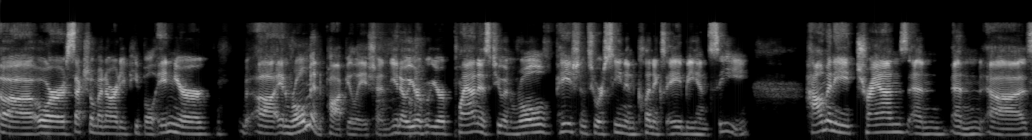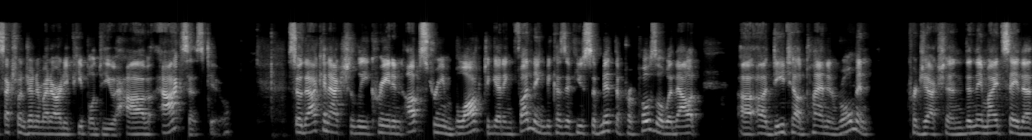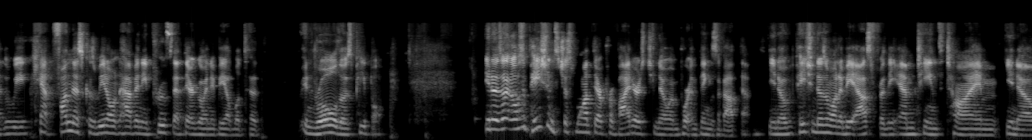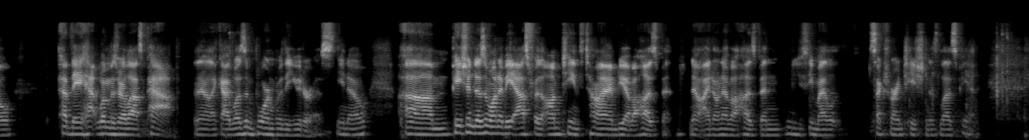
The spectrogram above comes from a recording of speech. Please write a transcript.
uh, or sexual minority people in your uh, enrollment population? You know, your your plan is to enroll patients who are seen in clinics A, B, and C how many trans and and uh, sexual and gender minority people do you have access to so that can actually create an upstream block to getting funding because if you submit the proposal without a, a detailed plan enrollment projection, then they might say that we can't fund this because we don't have any proof that they're going to be able to enroll those people. You know, also patients just want their providers to know important things about them. You know, patient doesn't want to be asked for the mteenth time, you know, have they had when was their last pap? And they're like, I wasn't born with a uterus, you know? Um, patient doesn't want to be asked for the umpteenth time, do you have a husband? No, I don't have a husband. You see, my sexual orientation is lesbian.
